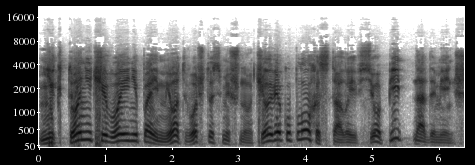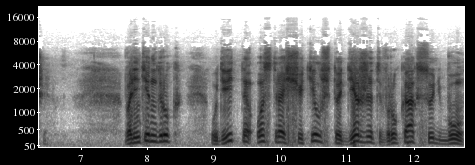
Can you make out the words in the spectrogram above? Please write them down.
Никто ничего и не поймет, вот что смешно. Человеку плохо стало и все, пить надо меньше. Валентин вдруг удивительно остро ощутил, что держит в руках судьбу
